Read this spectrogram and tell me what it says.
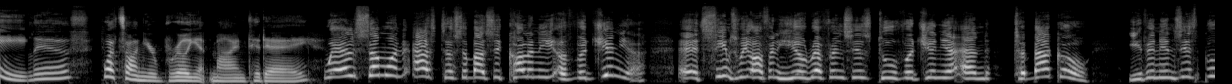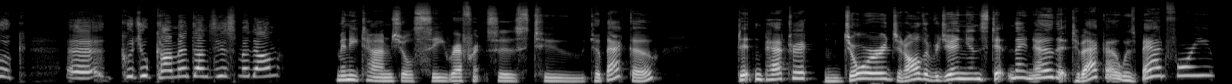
Hey, Liz. What's on your brilliant mind today? Well, someone asked us about the colony of Virginia. It seems we often hear references to Virginia and tobacco, even in this book. Uh, could you comment on this, madame? Many times you'll see references to tobacco. Didn't Patrick and George and all the Virginians, didn't they know that tobacco was bad for you?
